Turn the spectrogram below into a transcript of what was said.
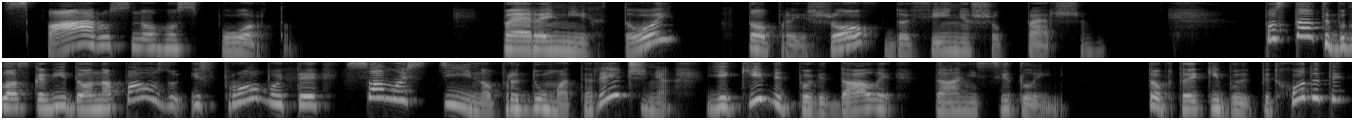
з парусного спорту. Переміг той, хто прийшов до фінішу першим. Поставте, будь ласка, відео на паузу і спробуйте самостійно придумати речення, які відповідали даній світлині, тобто які будуть підходити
